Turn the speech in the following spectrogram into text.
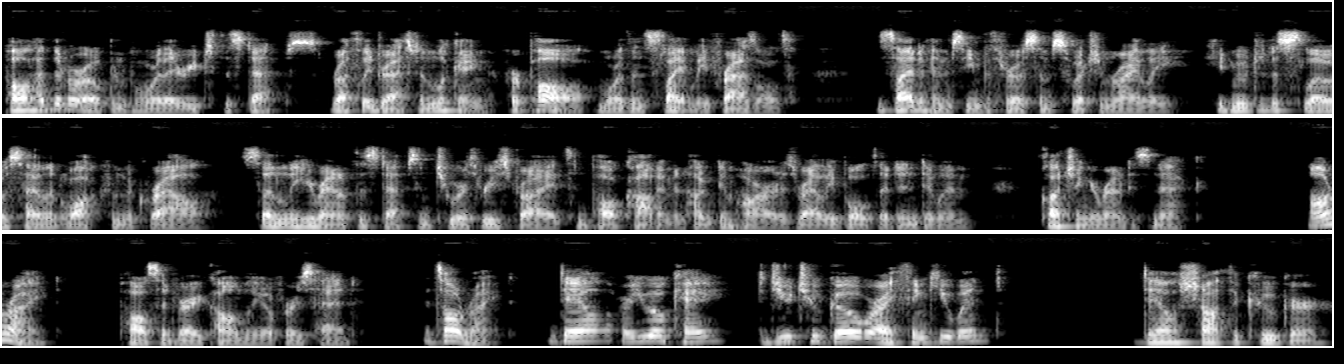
Paul had the door open before they reached the steps, roughly dressed and looking, for Paul, more than slightly frazzled. The sight of him seemed to throw some switch in Riley. He'd moved at a slow, silent walk from the corral, Suddenly he ran up the steps in two or three strides, and Paul caught him and hugged him hard as Riley bolted into him, clutching around his neck. All right, Paul said very calmly over his head. It's all right. Dale, are you okay? Did you two go where I think you went? Dale shot the cougar,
